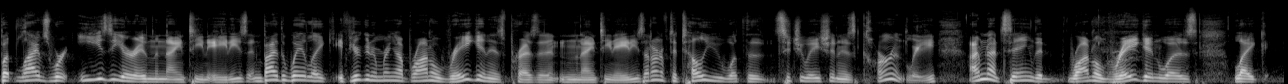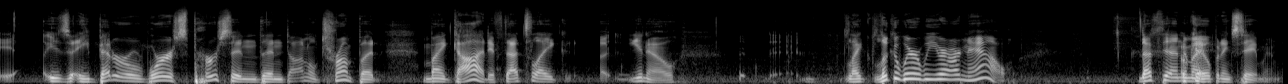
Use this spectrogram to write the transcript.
but lives were easier in the 1980s. And by the way, like if you're going to bring up Ronald Reagan as president in the 1980s, I don't have to tell you what the situation is currently. I'm not saying that Ronald Reagan was like is a better or worse person than Donald Trump, but my God, if that's like, uh, you know, like look at where we are now. That's the end of my opening statement.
